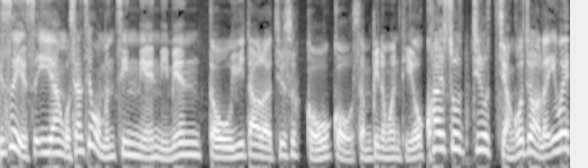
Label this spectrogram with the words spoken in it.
其实也是一样，我相信我们今年里面都遇到了就是狗狗生病的问题。我快速就讲过就好了，因为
